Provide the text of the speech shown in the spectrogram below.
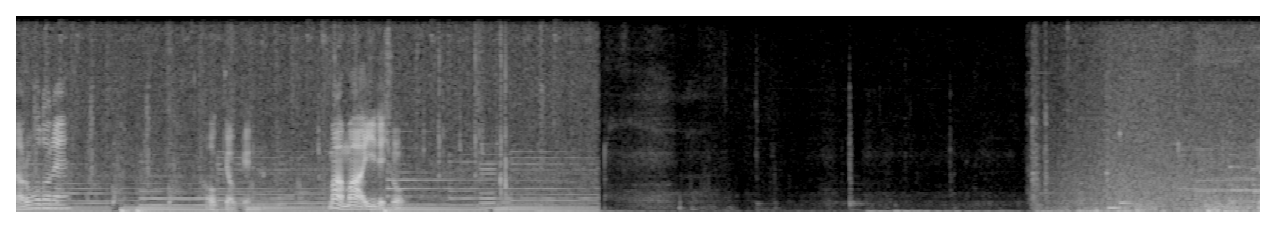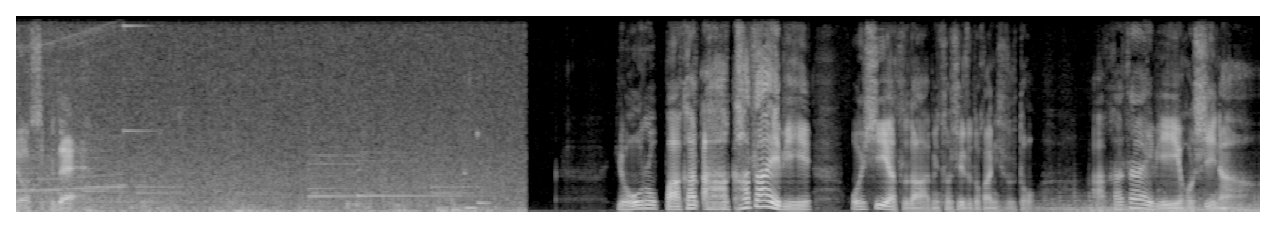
なるほどね。オッケーオッケー。まあまあいいでしょう。よし、行くぜ。ヨーロッパ赤、あ、赤座エビ？美味しいやつだ。味噌汁とかにすると。赤座エビ欲しいな。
